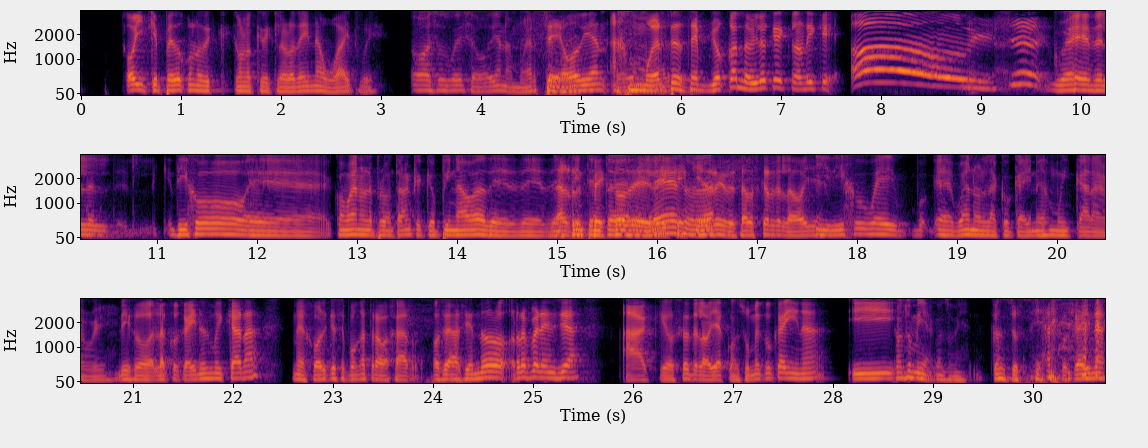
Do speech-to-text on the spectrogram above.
Oye, ¿qué pedo con lo, de, con lo que declaró Dana White, güey? Oh, esos güeyes se odian a muerte. Se güey. odian a muerte. Se- yo cuando vi lo que declaró dije, ¡Oh, shit! Güey, del- del- dijo, eh, bueno, le preguntaron que qué opinaba de, de, de Al este respecto de, que quiere regresar Oscar de la Hoya. Y dijo, güey, eh, bueno, la cocaína es muy cara, güey. Dijo, la cocaína es muy cara, mejor que se ponga a trabajar. O sea, haciendo referencia a que Oscar de la Hoya consume cocaína y Consumía, consumía. consumía cocaína.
